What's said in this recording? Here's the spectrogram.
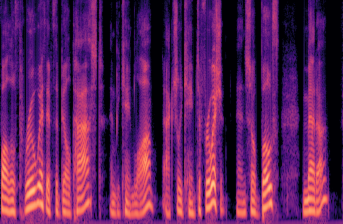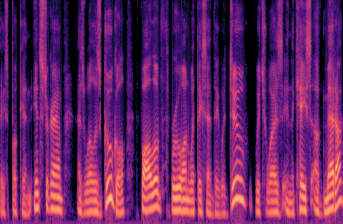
follow through with if the bill passed and became law actually came to fruition. And so both Meta, Facebook and Instagram, as well as Google, followed through on what they said they would do, which was in the case of Meta,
